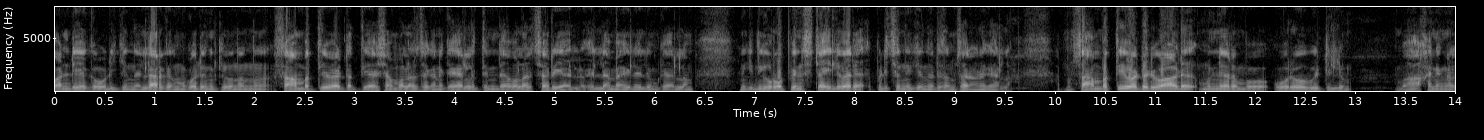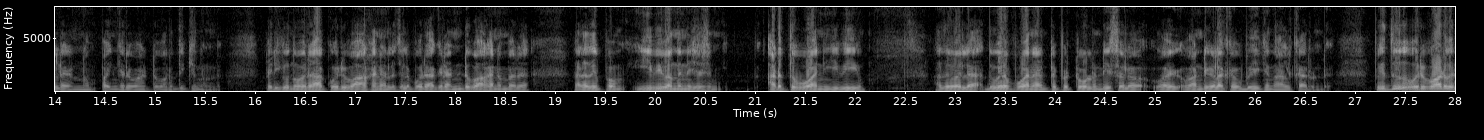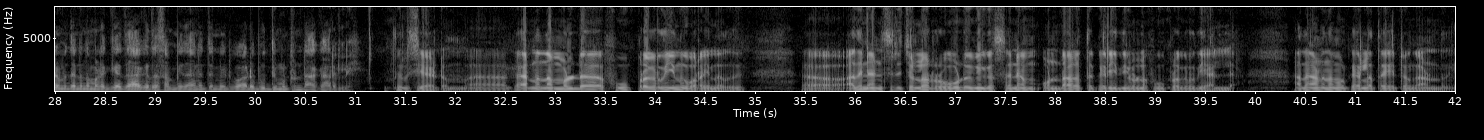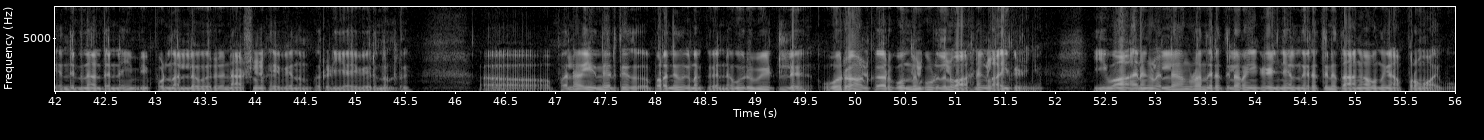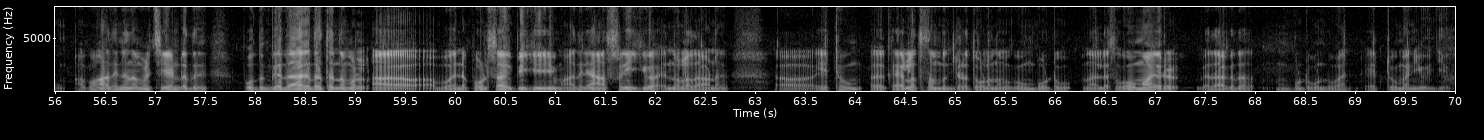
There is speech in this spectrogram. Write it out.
വണ്ടിയൊക്കെ ഓടിക്കുന്ന എല്ലാവർക്കും നമുക്കൊരു എനിക്ക് തോന്നുന്നു സാമ്പത്തികമായിട്ട് അത്യാവശ്യം വളർച്ച. കാരണം കേരളത്തിന്റെ വളർച്ച അറിയാമല്ലോ. എല്ലാ മേഖലയിലും കേരളം എനിക്ക് യൂറോപ്യൻ സ്റ്റൈൽ വരെ പിടിച്ചു നിൽക്കുന്ന ഒരു സംസ്ഥാനമാണ് കേരളം. അപ്പം സാമ്പത്തികമായിട്ട് ഒരുപാട് മുന്നേറുമ്പോൾ ഓരോ വീട്ടിലും വാഹനങ്ങളുടെ എണ്ണം ഭയങ്കരമായിട്ട് വർദ്ധിക്കുന്നുണ്ട്. ഇപ്പം എനിക്കൊന്നും ഒരാൾക്ക് ഒരു വാഹനമല്ല ചിലപ്പോൾ ഒരാൾക്ക് രണ്ട് വാഹനം വരെ. അതായത് ഇപ്പം ഇ വി വന്നതിന് ശേഷം അടുത്ത് പോകാൻ ഇ വിയും അതുപോലെ ദൂരെ പോകാനായിട്ട് പെട്രോളും ഡീസലോ വണ്ടികളൊക്കെ ഉപയോഗിക്കുന്ന ആൾക്കാരുണ്ട്. അപ്പോൾ ഇത് ഒരുപാട് വരുമ്പോൾ തന്നെ നമ്മുടെ ഗതാഗത സംവിധാനത്തിന് ഒരുപാട് ബുദ്ധിമുട്ടുണ്ടാക്കാറില്ലേ തീർച്ചയായിട്ടും. കാരണം നമ്മളുടെ ഭൂപ്രകൃതി എന്ന് പറയുന്നത് അതിനനുസരിച്ചുള്ള റോഡ് വികസനം ഉണ്ടാകത്തക്ക രീതിയിലുള്ള ഭൂപ്രകൃതി അല്ല. അതാണ് നമ്മൾ കേരളത്തെ ഏറ്റവും കാണുന്നത് എന്നിരുന്നാൽ തന്നെയും ഇപ്പോൾ നല്ല ഒരു നാഷണൽ ഹൈവേ നമുക്ക് റെഡിയായി വരുന്നുണ്ട്. പല ഈ നേരത്തെ പറഞ്ഞത് കണക്ക് തന്നെ ഒരു വീട്ടിൽ ഓരോ ആൾക്കാർക്ക് ഒന്നിൽ കൂടുതൽ വാഹനങ്ങളായി കഴിഞ്ഞു. ഈ വാഹനങ്ങളെല്ലാം കൂടെ നിരത്തിലിറങ്ങിക്കഴിഞ്ഞാൽ നിരത്തിന് താങ്ങാവുന്നതിനപ്പുറമായി പോകും. അപ്പോൾ അതിന് നമ്മൾ ചെയ്യേണ്ടത് പൊതുഗതാഗതത്തെ നമ്മൾ പിന്നെ പ്രോത്സാഹിപ്പിക്കുകയും അതിനെ ആശ്രയിക്കുക എന്നുള്ളതാണ് ഏറ്റവും കേരളത്തെ സംബന്ധിച്ചിടത്തോളം നമുക്ക് മുമ്പോട്ട് നല്ല സുഗമമായൊരു ഗതാഗതം മുമ്പോട്ട് കൊണ്ടുപോകാൻ ഏറ്റവും അനുയോജ്യം.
